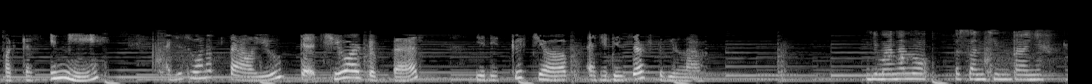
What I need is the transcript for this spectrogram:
podcast ini, I just wanna tell you that you are the best, you did good job, and you deserve to be loved. Gimana nu pesan cintanya?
